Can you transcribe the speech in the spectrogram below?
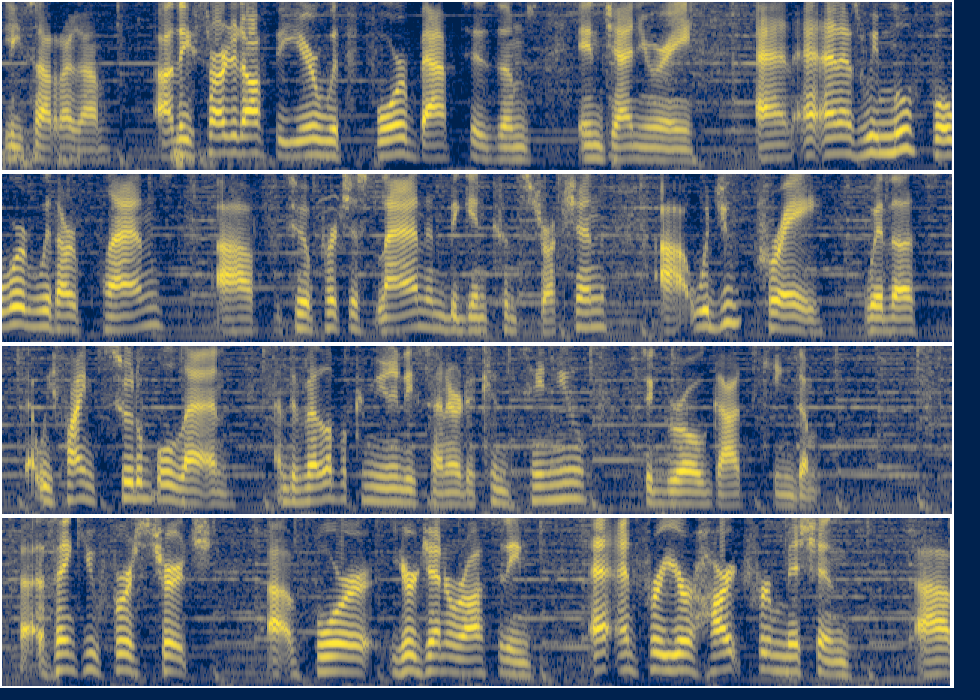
Lizarraga? Uh, they started off the year with four baptisms in January. And, and, as we move forward with our plans uh, to purchase land and begin construction, uh, would you pray with us that we find suitable land and develop a community center to continue to grow God's kingdom? Uh, thank you, First Church, uh, for your generosity and, and, for your heart for missions, uh,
